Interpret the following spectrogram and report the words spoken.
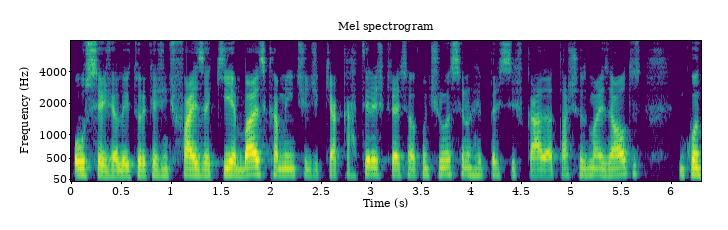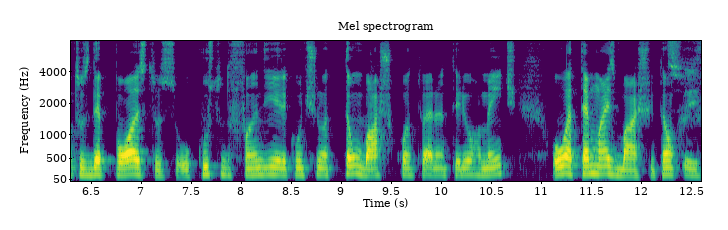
ou seja, a leitura que a gente faz aqui é basicamente de que a carteira de crédito ela continua sendo reprecificada a taxas mais altas, enquanto os depósitos, o custo do funding, ele continua tão baixo quanto era anteriormente, ou até mais baixo. Então, Sim.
